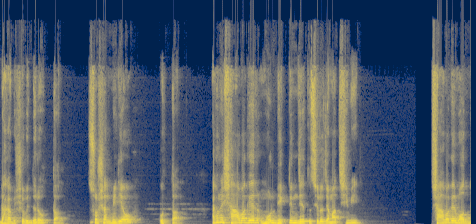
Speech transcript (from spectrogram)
ঢাকা বিশ্ববিদ্যালয় উত্তল, সোশ্যাল মিডিয়াও উত্তল। এখন এই শাহবাগের মূল ভিকটিম যেহেতু ছিল জামাত শিবির, শাহবাগের মধ্য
